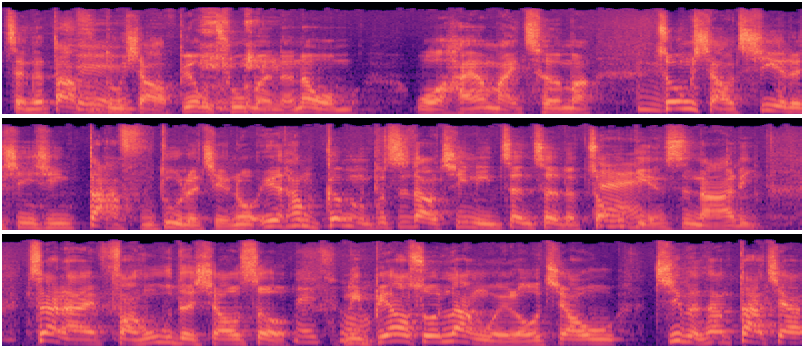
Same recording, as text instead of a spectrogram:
整个大幅度下，不用出门了。那我们。我还要买车吗？中小企业的信心大幅度的减弱，因为他们根本不知道清零政策的终点是哪里。再来，房屋的销售，你不要说烂尾楼交屋，基本上大家。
